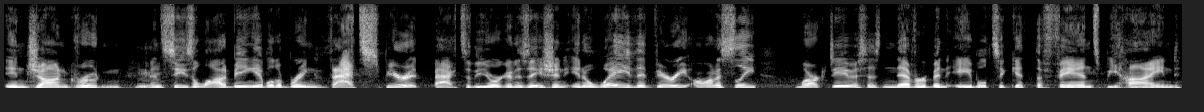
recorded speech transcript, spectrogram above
in Jon Gruden mm-hmm. and sees a lot of being able to bring that spirit back to the organization in a way that, very honestly, Mark Davis has never been able to get the fans behind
